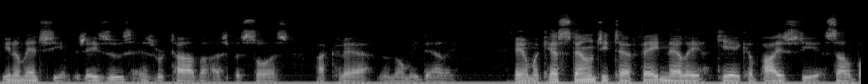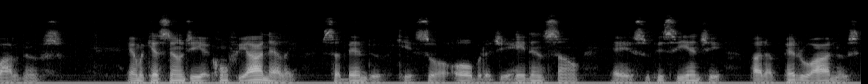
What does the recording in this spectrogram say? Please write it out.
Finalmente, Jesus exortava as pessoas a crer no nome dele. É uma questão de ter fé nele que é capaz de salvar-nos. É uma questão de confiar nele, sabendo que sua obra de redenção é suficiente para perdoar-nos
